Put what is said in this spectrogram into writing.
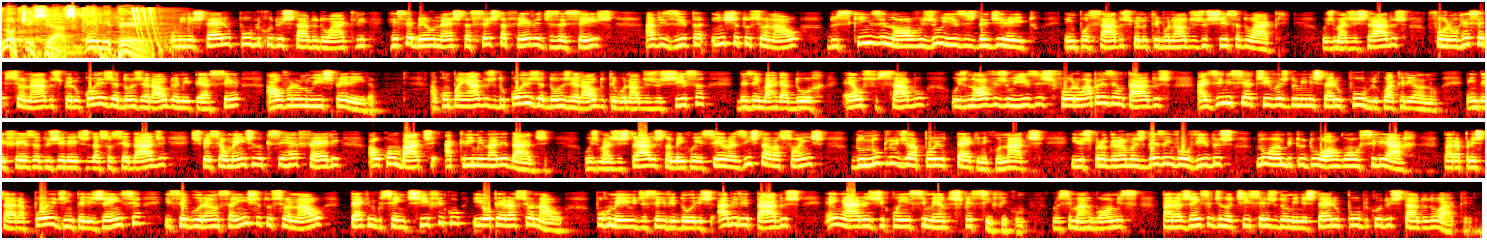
Notícias MP. O Ministério Público do Estado do Acre recebeu nesta sexta-feira, 16, a visita institucional dos 15 novos juízes de direito empossados pelo Tribunal de Justiça do Acre. Os magistrados foram recepcionados pelo Corregedor-Geral do MPAC, Álvaro Luiz Pereira. Acompanhados do Corregedor-Geral do Tribunal de Justiça, desembargador Elso Sabo, os novos juízes foram apresentados às iniciativas do Ministério Público acreano em defesa dos direitos da sociedade, especialmente no que se refere ao combate à criminalidade. Os magistrados também conheceram as instalações do Núcleo de Apoio Técnico, NAT, e os programas desenvolvidos no âmbito do órgão auxiliar para prestar apoio de inteligência e segurança institucional, técnico-científico e operacional, por meio de servidores habilitados em áreas de conhecimento específico. Lucimar Gomes, para a Agência de Notícias do Ministério Público do Estado do Acre.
